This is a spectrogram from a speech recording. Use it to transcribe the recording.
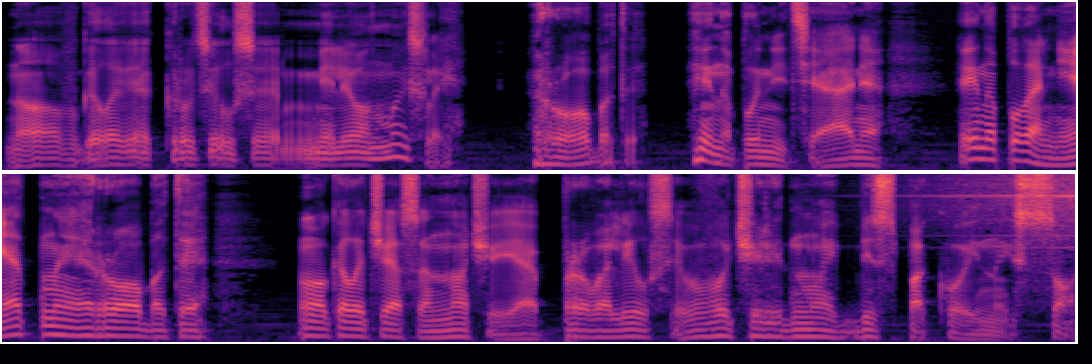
Но в голове крутился миллион мыслей. Роботы, инопланетяне, инопланетные роботы. Около часа ночи я провалился в очередной беспокойный сон.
